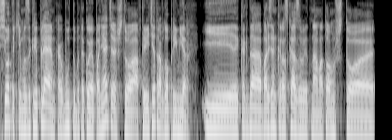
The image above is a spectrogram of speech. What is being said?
все-таки мы закрепляем как будто бы такое понятие, что авторитет равно пример. И когда Борзенко рассказывает нам о том, что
